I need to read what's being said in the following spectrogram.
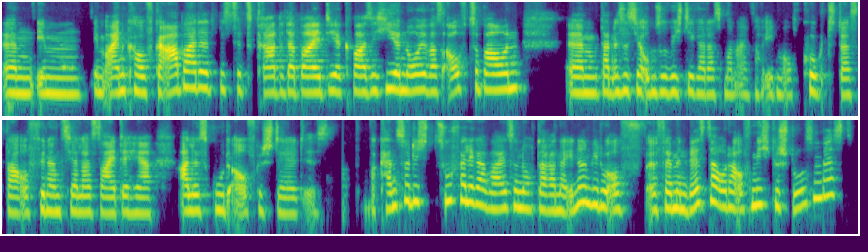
ähm, im, im Einkauf gearbeitet, bist jetzt gerade dabei, dir quasi hier neu was aufzubauen, ähm, dann ist es ja umso wichtiger, dass man einfach eben auch guckt, dass da auf finanzieller Seite her alles gut aufgestellt ist. Kannst du dich zufälligerweise noch daran erinnern, wie du auf äh, Feminvestor oder auf mich gestoßen bist?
